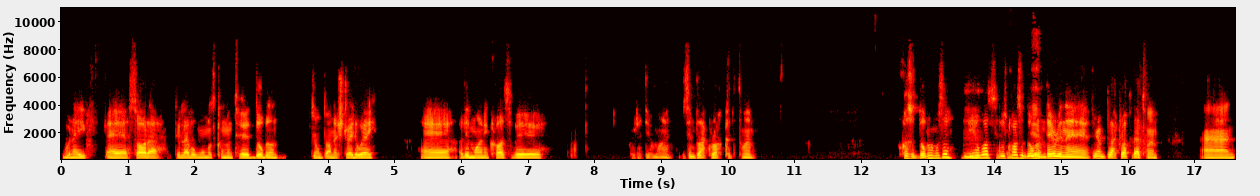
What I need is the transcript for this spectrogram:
when I uh, saw that the level one was coming to Dublin, jumped on it straight away. Uh, I did mine in CrossFit. Where did I do mine? It was in Blackrock at the time. CrossFit Dublin was it? Mm. Yeah, it was. It was CrossFit Dublin. They're in uh, they're in Blackrock at that time, and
